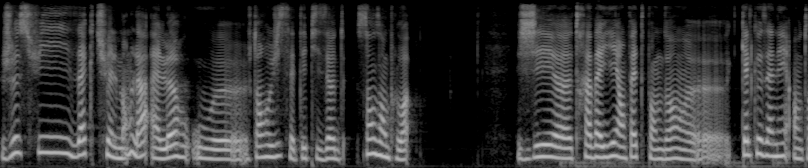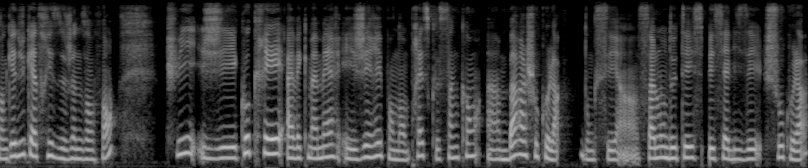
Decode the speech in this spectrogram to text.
Je suis actuellement là, à l'heure où euh, je t'enregistre cet épisode, sans emploi. J'ai euh, travaillé en fait pendant quelques années en tant qu'éducatrice de jeunes enfants. Puis j'ai co-créé avec ma mère et géré pendant presque 5 ans un bar à chocolat. Donc c'est un salon de thé spécialisé chocolat.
